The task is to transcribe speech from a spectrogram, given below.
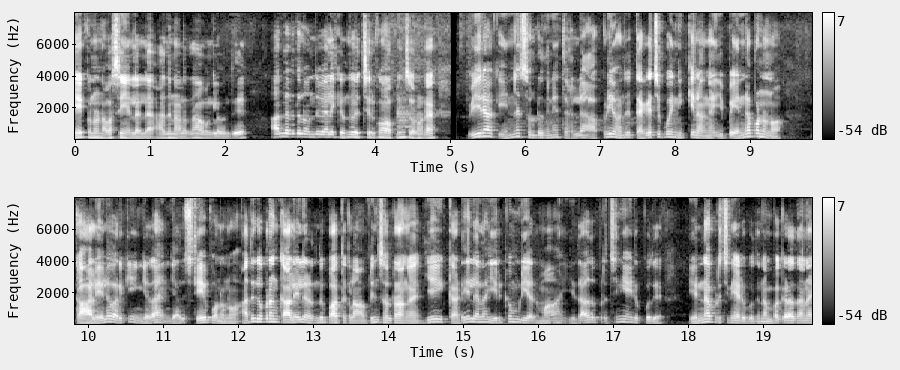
கேட்கணும்னு அவசியம் இல்லைல்ல. அதனால தான் அவங்கள வந்து அந்த இடத்துல வந்து வேலைக்கு வந்து வச்சுருக்கோம் அப்படின்னு சொன்னோட வீராக்கு என்ன சொல்கிறதுனே தெரில அப்படியே வந்து திகைச்சு போய் நிற்கிறாங்க இப்போ என்ன பண்ணணும்? காலையில் வரைக்கும் இங்கே தான் எங்கேயாவது ஸ்டே பண்ணணும். அதுக்கப்புறம் காலையில் இருந்து பார்த்துக்கலாம் அப்படின்னு சொல்கிறாங்க ஏய் கடையிலலாம் இருக்க முடியாதுமா ஏதாவது பிரச்சனை ஆகிட போகுது. என்ன பிரச்சனை ஆகிட போகுது? நம்ம கடை தானே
